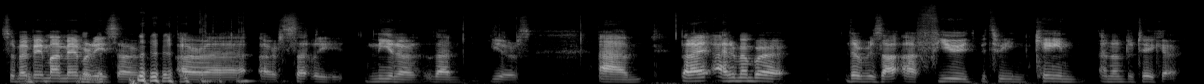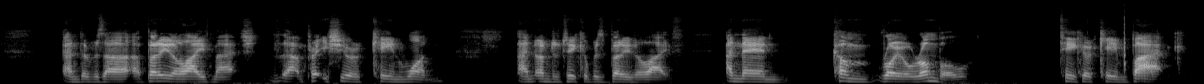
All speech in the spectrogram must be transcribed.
So maybe my memories are are uh, are slightly nearer than yours. Um, but I, I remember there was a, a feud between Kane and Undertaker, and there was a, a buried alive match that I'm pretty sure Kane won, and Undertaker was buried alive, and then come Royal Rumble, Taker came back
